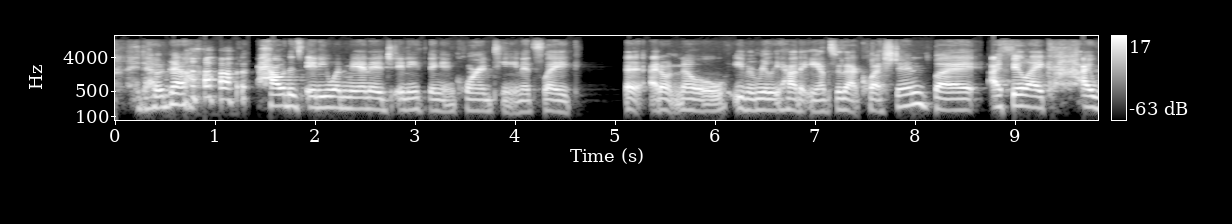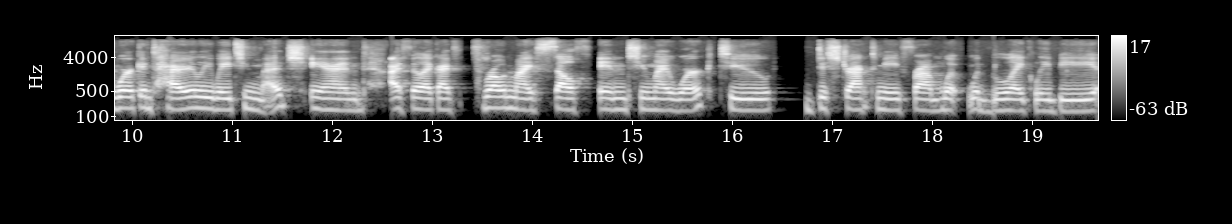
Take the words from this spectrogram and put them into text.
I don't know. How does anyone manage anything in quarantine? It's like, I don't know even really how to answer that question, but I feel like I work entirely way too much. And I feel like I've thrown myself into my work to distract me from what would likely be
